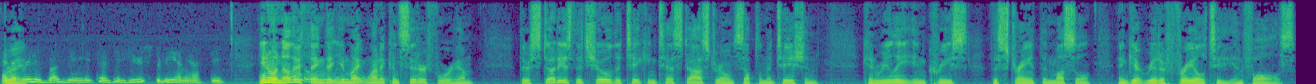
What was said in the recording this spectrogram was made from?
And Right. it really bugs him because he's used to being active. You know, And another thing that you might want to consider for him there's studies that show that taking testosterone supplementation can really increase the strength and muscle and get rid of frailty and falls.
